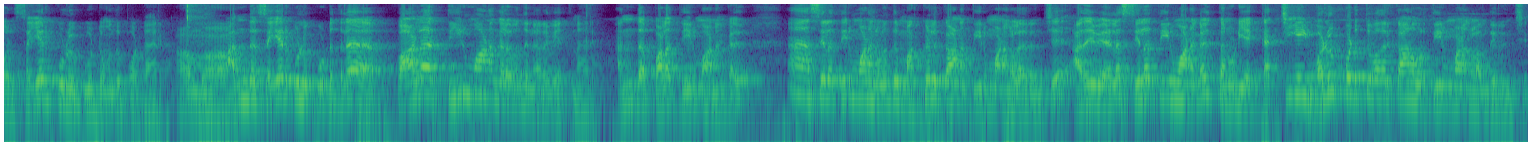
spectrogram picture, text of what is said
ஒரு செயற்குழு கூட்டம் வந்து போட்டார். அந்த செயற்குழு கூட்டத்தில் பல தீர்மானங்களை வந்து நிறைவேற்றினார். அந்த பல தீர்மானங்கள் சில தீர்மானங்கள் வந்து மக்களுக்கான தீர்மானங்கள் இருந்துச்சு. அதே வேளை சில தீர்மானங்கள் தன்னுடைய கட்சியை வலுப்படுத்துவதற்கான ஒரு தீர்மானங்கள் வந்து இருந்துச்சு.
